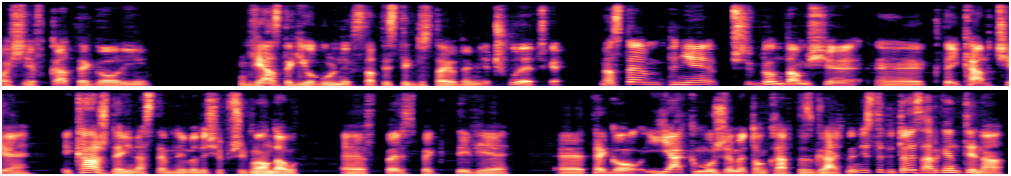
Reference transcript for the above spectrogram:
właśnie w kategorii gwiazdek i ogólnych statystyk dostaje ode mnie czwóreczkę. Następnie przyglądam się e, tej karcie i każdej następnej będę się przyglądał e, w perspektywie e, tego, jak możemy tą kartę zgrać. No niestety, to jest Argentyna.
